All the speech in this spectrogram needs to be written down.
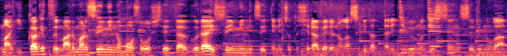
まあ、1ヶ月まるまる睡眠の放送をしてたぐらい睡眠についてねちょっと調べるのが好きだったり自分も実践するのが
